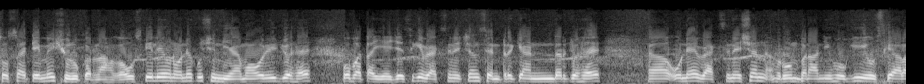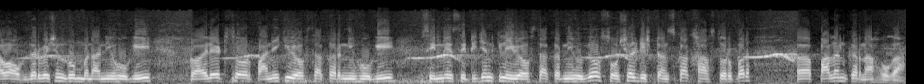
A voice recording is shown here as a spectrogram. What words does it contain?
सोसाइटी में शुरू करना होगा। उसके लिए उन्होंने कुछ नियमावली जो है वो बताई है, जैसे कि वैक्सीनेशन सेंटर के अंदर जो है उन्हें वैक्सीनेशन रूम बनानी होगी, उसके अलावा ऑब्जर्वेशन रूम बनानी होगी टॉयलेट्स और पानी की व्यवस्था करनी होगी सीनियर सिटीजन के लिए व्यवस्था करनी होगी और सोशल डिस्टेंस का खासतौर पर पालन करना होगा।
